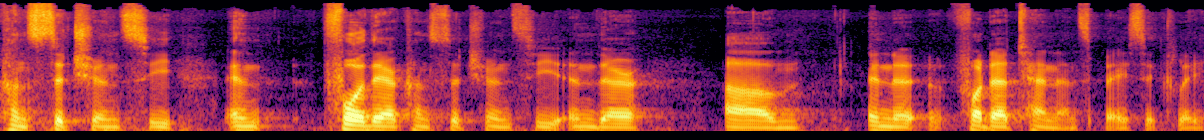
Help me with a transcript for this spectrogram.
constituency and for their constituency in their, um, in the, for their tenants, basically.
